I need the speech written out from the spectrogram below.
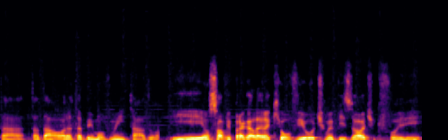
tá, tá da hora, tá bem movimentado. E um salve pra galera que ouviu o último episódio, que foi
